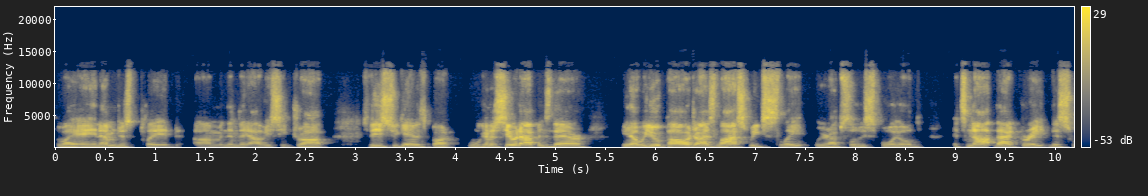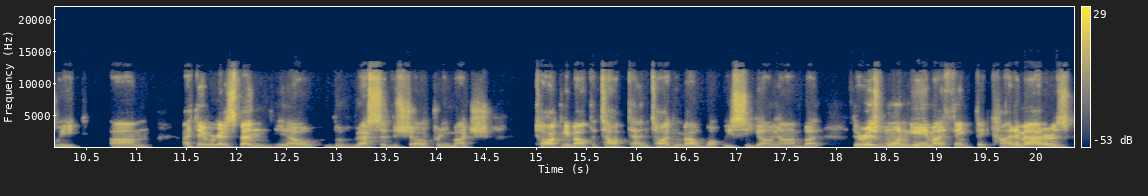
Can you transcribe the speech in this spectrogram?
the way A&M just played, um, and then they obviously drop to these two games. But we're going to see what happens there. You know, we do apologize. Last week's slate, we were absolutely spoiled. It's not that great this week. Um, I think we're going to spend, you know, the rest of the show pretty much talking about the top 10, talking about what we see going on. But there is one game I think that kind of matters.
